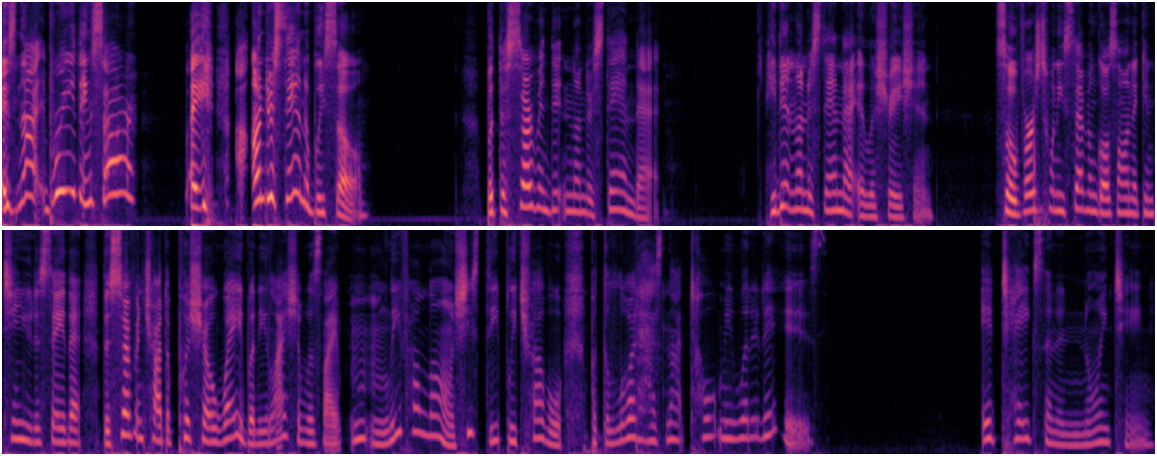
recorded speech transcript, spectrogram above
is not breathing, sir. Like understandably so. But the servant didn't understand that. He didn't understand that illustration. So verse 27 goes on to continue to say that the servant tried to push her away, but Elisha was like, Mm-mm, leave her alone. She's deeply troubled, but the Lord has not told me what it is. It takes an anointing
